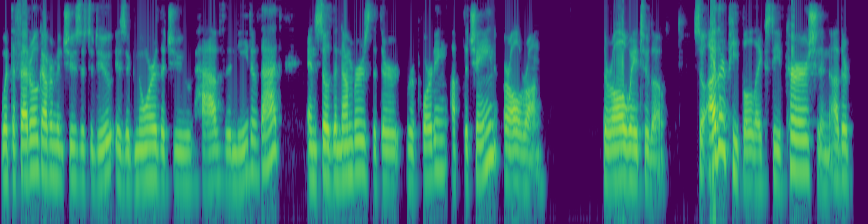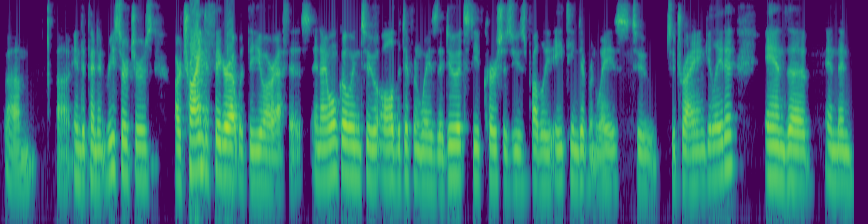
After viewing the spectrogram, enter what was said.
What the federal government chooses to do is ignore that you have the need of that. And so the numbers that they're reporting up the chain are all wrong. They're all way too low. So other people like Steve Kirsch and other um, uh, independent researchers are trying to figure out what the URF is. And I won't go into all the different ways they do it. Steve Kirsch has used probably 18 different ways to to triangulate it. And the and then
